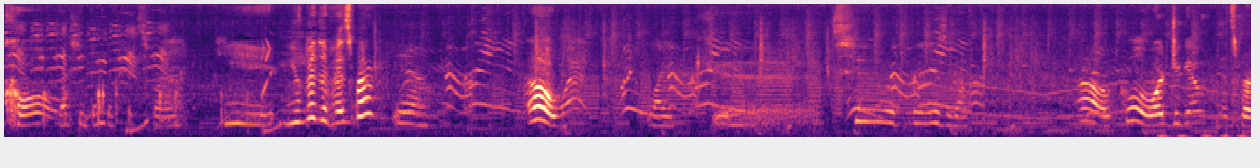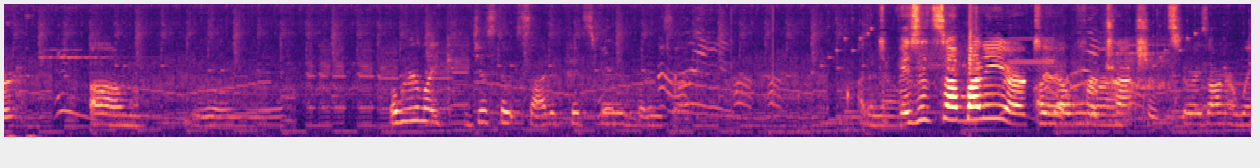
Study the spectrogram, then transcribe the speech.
Cool. I've actually been to Pittsburgh. Yeah. You've been to Pittsburgh? Yeah, Oh, when? like, uh, two or three years ago. Oh, cool. Where'd you go in Pittsburgh? Um, well, we were like just outside of Pittsburgh, but it was like I don't know. Visit somebody or to Oh, no, we for were- attractions? It was on our way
